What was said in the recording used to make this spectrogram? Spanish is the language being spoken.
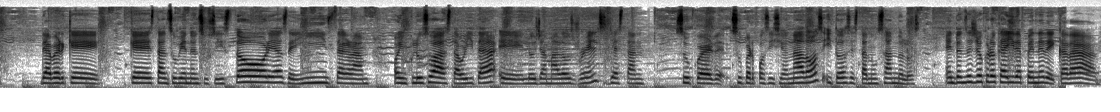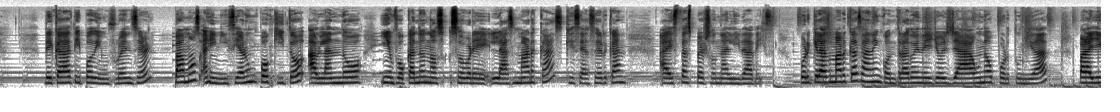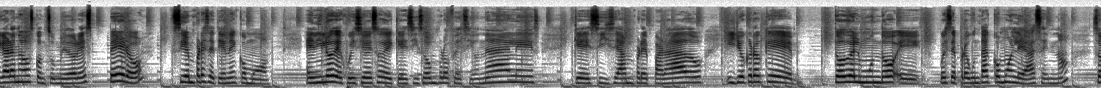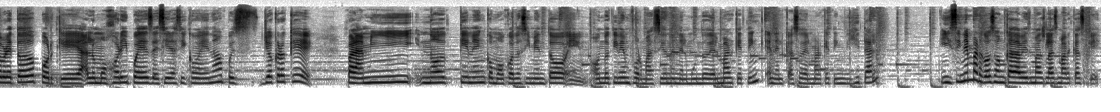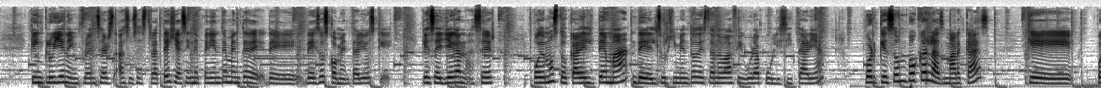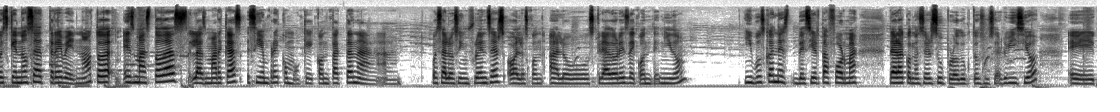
de a ver qué, qué están subiendo en sus historias de Instagram o incluso hasta ahorita eh, los llamados Reels ya están súper super posicionados y todos están usándolos. Entonces yo creo que ahí depende de cada, de cada tipo de influencer. Vamos a iniciar un poquito hablando y enfocándonos sobre las marcas que se acercan a estas personalidades porque las marcas han encontrado en ellos ya una oportunidad para llegar a nuevos consumidores, pero siempre se tiene como en hilo de juicio eso de que si son profesionales, que si se han preparado, y yo creo que todo el mundo eh, pues se pregunta cómo le hacen, ¿no? Sobre todo porque a lo mejor y puedes decir así como, no, pues yo creo que para mí no tienen como conocimiento o no tienen formación en el mundo del marketing, en el caso del marketing digital. Y sin embargo son cada vez más las marcas que, incluyen a influencers a sus estrategias, independientemente de, esos comentarios que, se llegan a hacer. Podemos tocar el tema del surgimiento de esta nueva figura publicitaria, porque son pocas las marcas que pues que no se atreven, ¿no? es más, todas las marcas siempre como que contactan a, pues a los influencers o a los, a los creadores de contenido y buscan de, cierta forma dar a conocer su producto, su servicio, eh,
